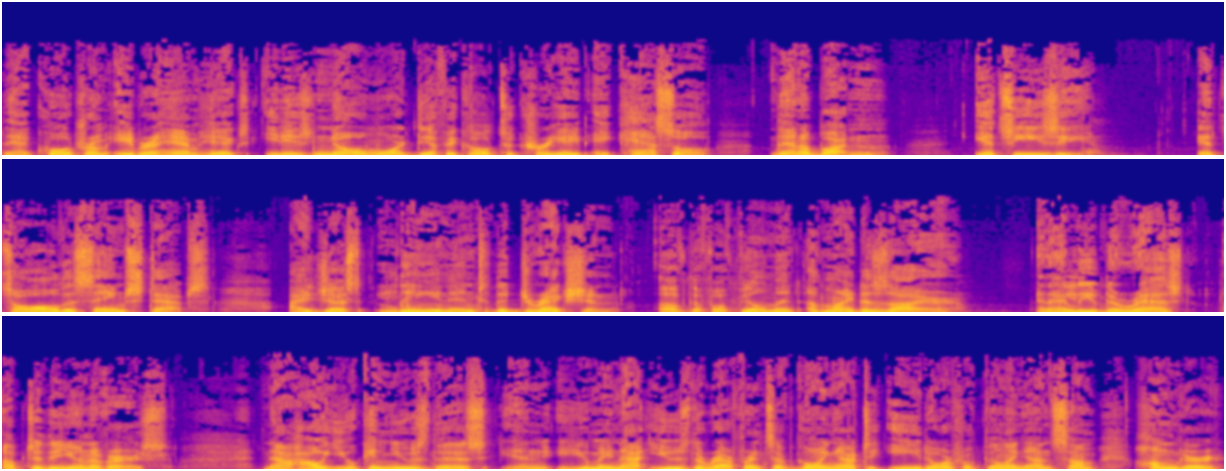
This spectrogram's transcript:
that quote from Abraham Hicks, it is no more difficult to create a castle than a button. It's easy. It's all the same steps. I just lean into the direction of the fulfillment of my desire, and I leave the rest up to the universe. Now, how you can use this, and you may not use the reference of going out to eat or fulfilling on some hunger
